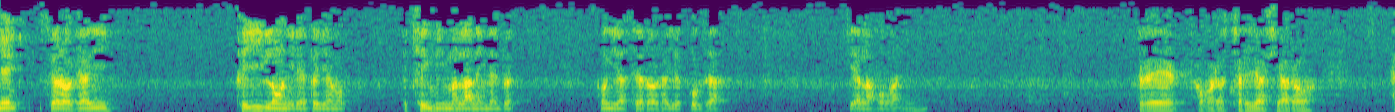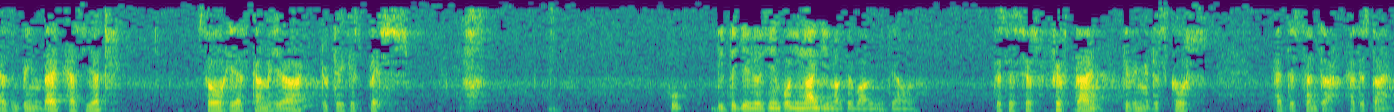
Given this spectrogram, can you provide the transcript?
နေ့ဆရာတော်ဘုရားကြီးခရီးလွန်နေတဲ့အတွက်ကြောင့်အချိန်မီမလာနိုင်တဲ့အတွက်ခွန်ကြီးဆရာတော်ဘုရားရဲ့ကိုယ်စားကျက်လာဟောပါတယ် Today our Acharya Sayadaw hasn't been back as yet, so he has come here to take his place. ဟုတ်ဒီတကြိမ်လို့ရှိရင်ဘုန်းကြီး၅ကြိမ်မှဖြစ်ပါပြီတရားဟော This is his fifth time giving a discourse at this center at this time.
